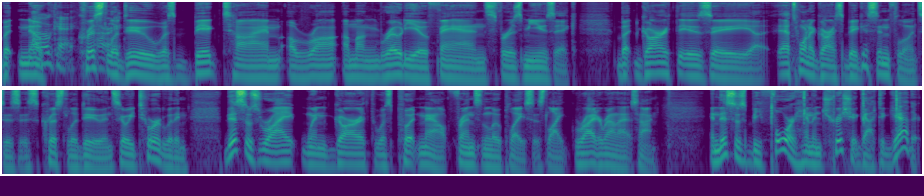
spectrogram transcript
but no. Okay, Chris all right. Ledoux was big time among rodeo fans for his music. But Garth is a uh, that's one of Garth's biggest influences is Chris Ledoux, and so he toured with him. This was right when Garth was putting out Friends in Low Places, like right around that time, and this was before him and Trisha got together.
